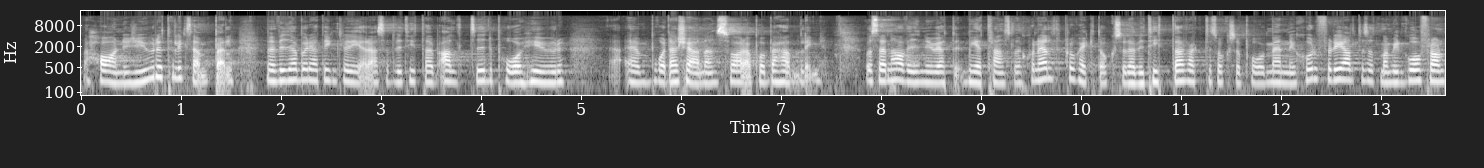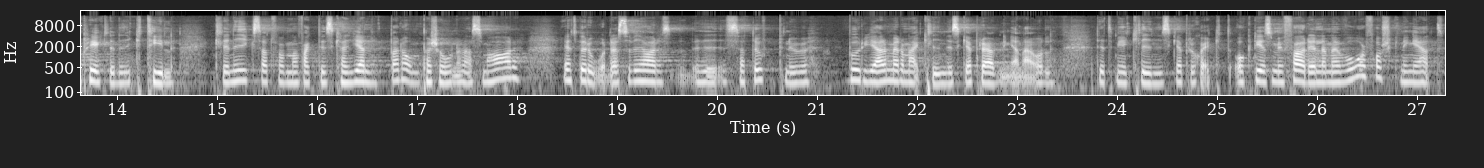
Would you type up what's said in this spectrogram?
hanedjur till exempel. Men vi har börjat inkludera så att vi tittar alltid på hur Eh, Eh, båda könen svarar på behandling. Och sen har vi nu ett mer translationellt projekt också där vi tittar faktiskt också på människor. För det är alltid så att man vill gå från preklinik till klinik så att man faktiskt kan hjälpa de personerna som har ett beroende. Så vi har satt upp nu börjar med de här kliniska prövningarna och lite mer kliniska projekt. Och det som är fördelen med vår forskning är att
